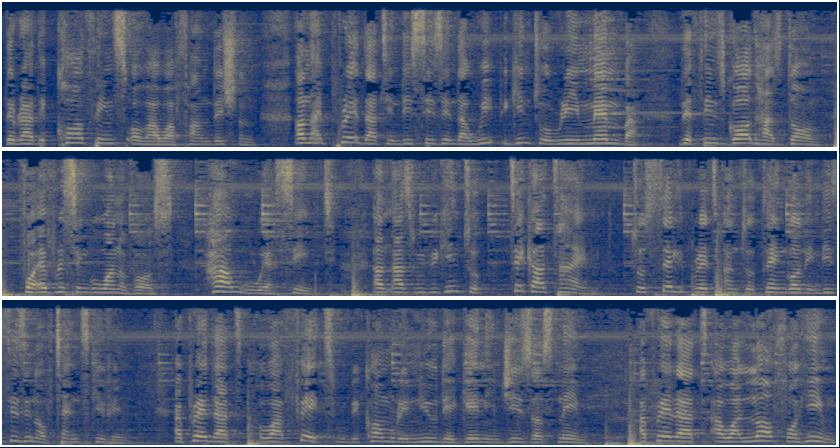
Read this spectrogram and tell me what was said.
There are the core things of our foundation. And I pray that in this season that we begin to remember the things God has done for every single one of us. How we were saved. And as we begin to take our time to celebrate and to thank God in this season of Thanksgiving. I pray that our faith will become renewed again in Jesus' name. I pray that our love for Him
